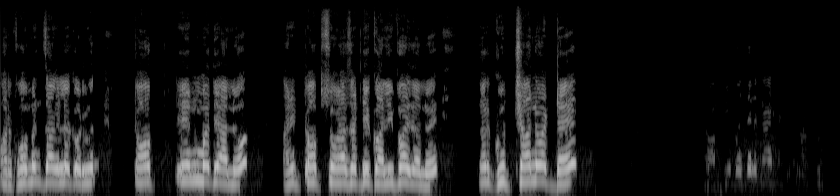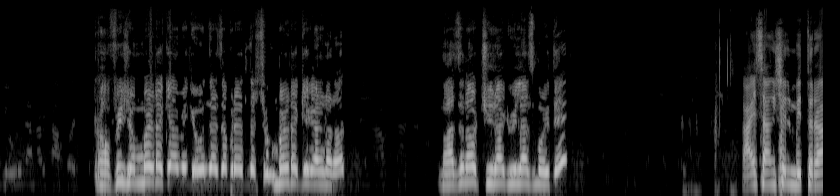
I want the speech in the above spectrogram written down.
परफॉर्मन्स चांगलं करून टॉप टेनमध्ये आलो आणि टॉप सोळासाठी क्वालिफाय झालो आहे तर खूप छान वाटतंय. ट्रॉफी शंभर टक्के आम्ही घेऊन जायचा प्रयत्न शंभर टक्के करणार आहोत. माझं नाव चिराग विलास मोहिते. काय सांगशील मित्रा?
